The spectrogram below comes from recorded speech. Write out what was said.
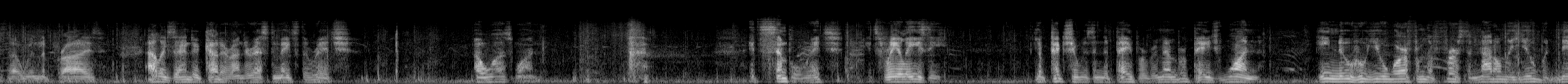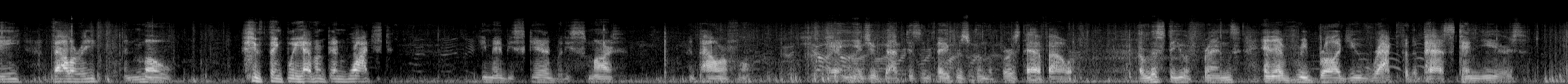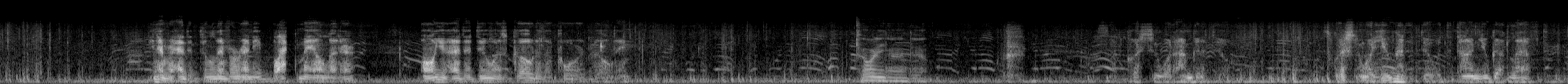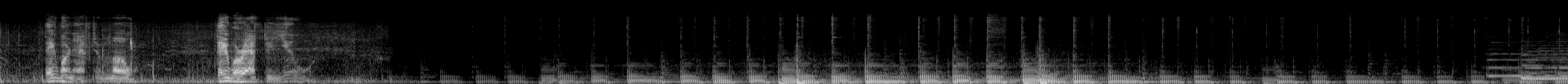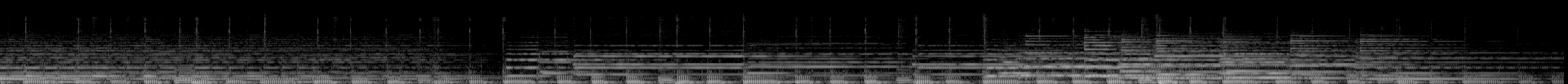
chances I'll win the prize. Alexander Cutter underestimates the rich. I was one. it's simple, Rich. It's real easy. Your picture was in the paper, remember? Page one. He knew who you were from the first, and not only you, but me, Valerie, and Mo. You think we haven't been watched? He may be scared, but he's smart and powerful. Yeah, he had your baptism papers within the first half hour. A list of your friends and every broad you've racked for the past 10 years. You never had to deliver any blackmail letter. All you had to do was go to the Court building. So what are you gonna do? It's not a question of what I'm gonna do. It's a question of what you're gonna do with the time you got left. They weren't after Mo. They were after you.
